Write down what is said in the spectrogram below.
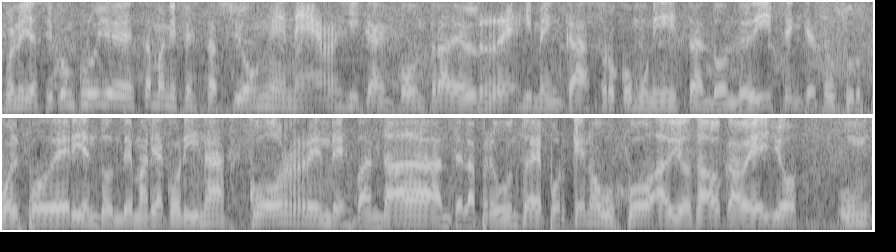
Bueno, y así concluye esta manifestación enérgica en contra del régimen Castro comunista, en donde dicen que se usurpó el poder y en donde María Corina corre en desbandada ante la pregunta de por qué no buscó a Diosdado Cabello un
